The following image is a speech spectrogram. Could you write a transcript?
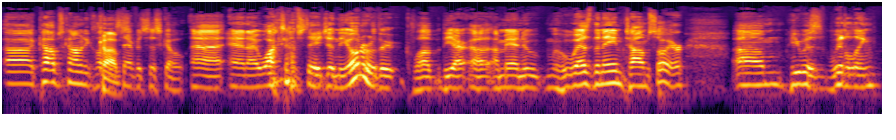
uh, Cobb's Comedy Club Cobb's. in San Francisco, uh, and I walked off stage, and the owner of the club, the uh, a man who who has the name Tom Sawyer, um, he was whittling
